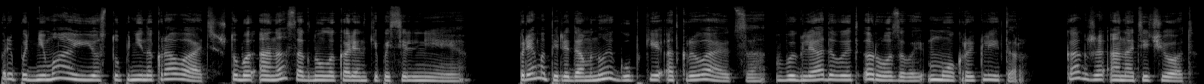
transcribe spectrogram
Приподнимаю ее ступни на кровать, чтобы она согнула коленки посильнее. Прямо передо мной губки открываются, выглядывает розовый, мокрый клитор. Как же она течет.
